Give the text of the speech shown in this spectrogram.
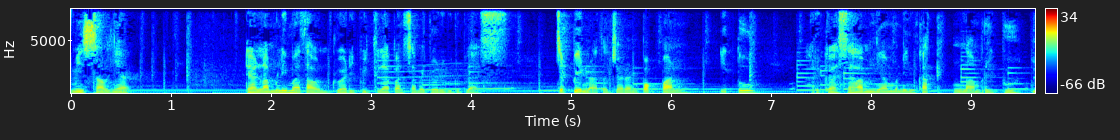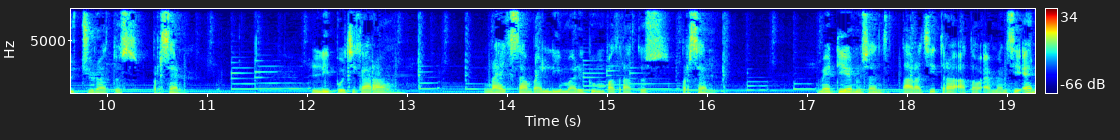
Misalnya, dalam 5 tahun 2008 sampai 2012, Cepin atau Jaren Pokpan itu harga sahamnya meningkat 6.700%. Lipo Cikarang naik sampai 5.400%. Media Nusantara Citra atau MNCN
